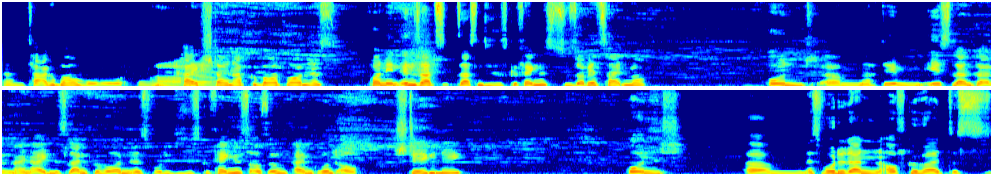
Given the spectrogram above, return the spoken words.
ein Tagebau, wo äh, Ach, Kalkstein abgebaut worden ist. Von den Insassen dieses Gefängnisses zu Sowjetzeiten noch. Und ähm, nachdem Estland dann ein eigenes Land geworden ist, wurde dieses Gefängnis aus irgendeinem Grund auch stillgelegt. Und ähm, es wurde dann aufgehört, das,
